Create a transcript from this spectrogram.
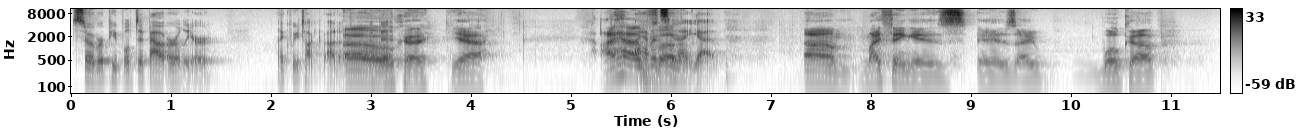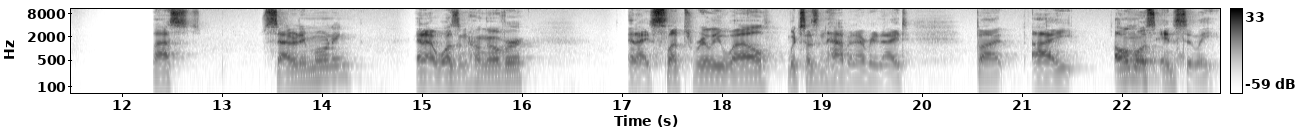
sober people dip out earlier. Like we talked about it. Oh, a okay. Yeah. I have. I haven't uh, seen that yet. my thing is is I woke up last Saturday morning and I wasn't hungover and I slept really well, which doesn't happen every night, but I almost instantly,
